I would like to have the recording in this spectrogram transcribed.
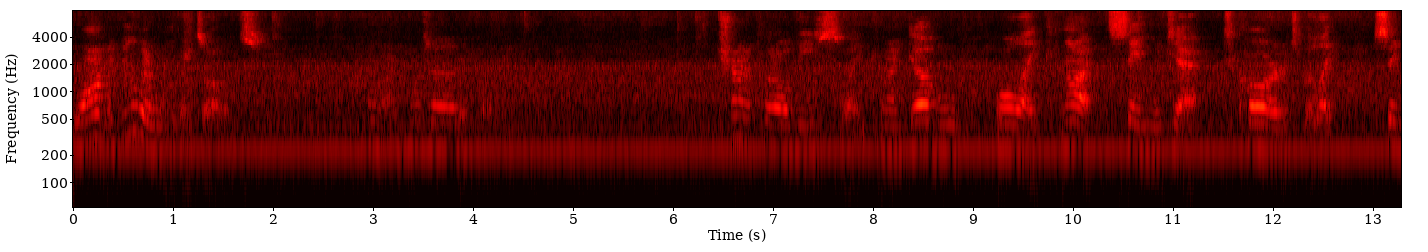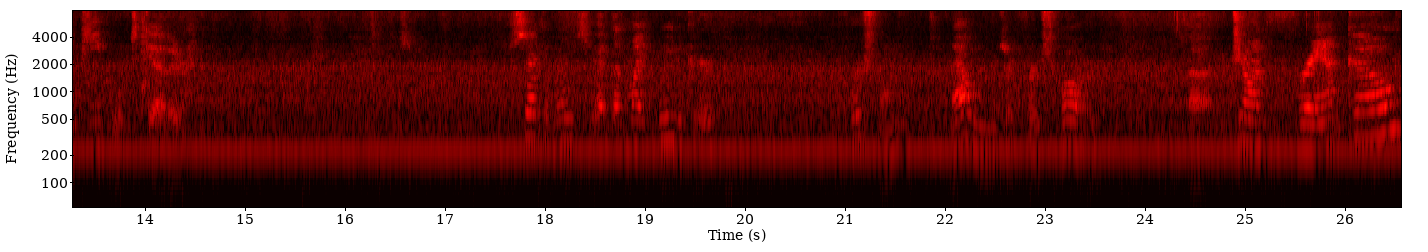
Want another one of those odds. Hold on, where's that other? I'm trying to put all these, like, my double, well, like, not same exact cards, but, like, same people together. Second one's got the Mike Whitaker. First one, that one was our first card. Uh, John Franco.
